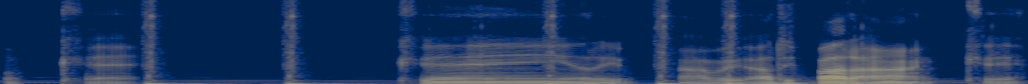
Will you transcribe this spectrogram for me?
Ok. Ok. ri- ah, ve- ripara anche.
